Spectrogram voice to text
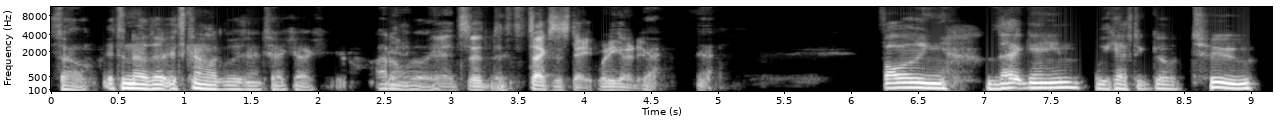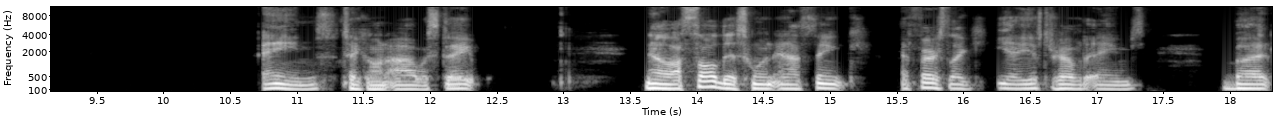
so it's another. It's kind of like losing a Tech. I I don't really. It's a it's Texas State. What are you gonna do? Yeah. yeah. Following that game, we have to go to Ames take on Iowa State. Now I saw this one and I think at first like yeah you have to travel to Ames, but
